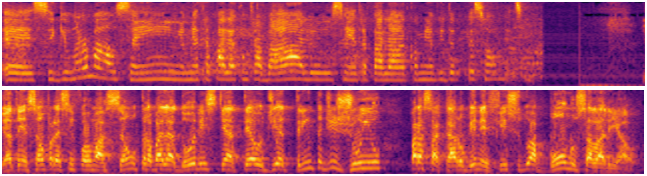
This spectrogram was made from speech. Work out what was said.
é, seguiu normal, sem me atrapalhar com o trabalho, sem atrapalhar com a minha vida pessoal mesmo. E atenção para essa informação, trabalhadores têm até o dia 30 de junho para sacar o benefício do abono salarial.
